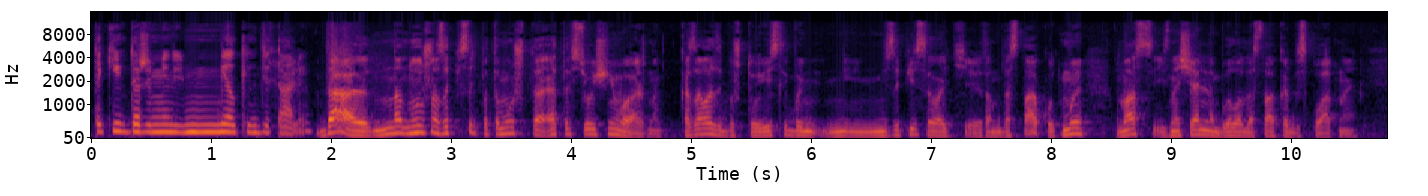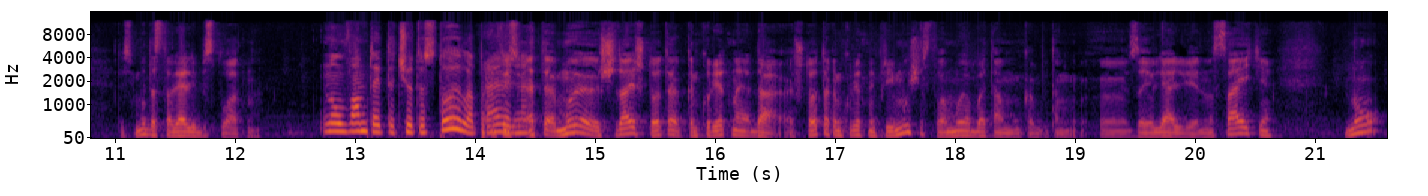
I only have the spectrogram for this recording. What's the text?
таких даже мелких деталей. Да, нужно записывать, потому что это все очень важно. Казалось бы, что если бы не записывать э, там доставку, вот мы, у нас изначально была доставка бесплатная. То есть мы доставляли бесплатно. Ну, вам-то это что-то стоило, правильно? То есть это, мы считали, что это конкурентное, да, что это конкурентное преимущество, мы об этом как бы там э, заявляли на сайте. Ну,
